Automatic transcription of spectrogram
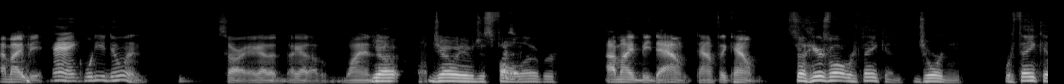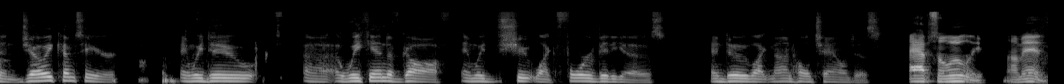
I might be. Hank, what are you doing? Sorry, I gotta I gotta wind it up. Joey will just fall over. I might be down, down for the count. So here's what we're thinking, Jordan. We're thinking Joey comes here and we do uh, a weekend of golf and we'd shoot like four videos and do like nine hole challenges. Absolutely. I'm in.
